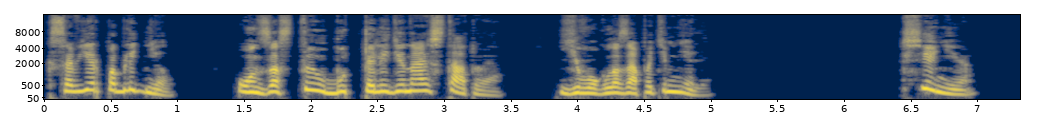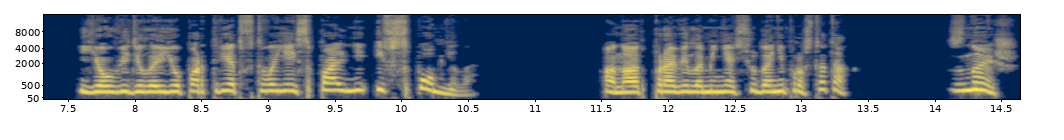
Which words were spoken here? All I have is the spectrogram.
Ксавьер побледнел. Он застыл, будто ледяная статуя. Его глаза потемнели. Ксения, я увидела ее портрет в твоей спальне и вспомнила. Она отправила меня сюда не просто так. Знаешь,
